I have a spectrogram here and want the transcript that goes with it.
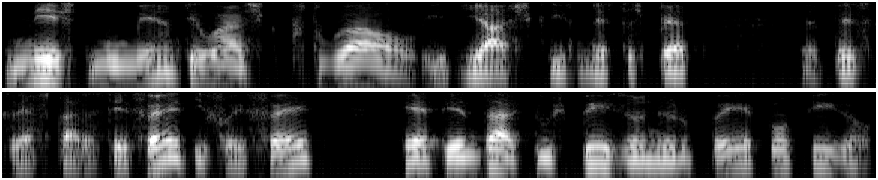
neste momento, eu acho que Portugal, e, acho que nesse aspecto eh, penso que deve estar a ser feito, e foi feito, que é tentar que os países da União Europeia consigam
